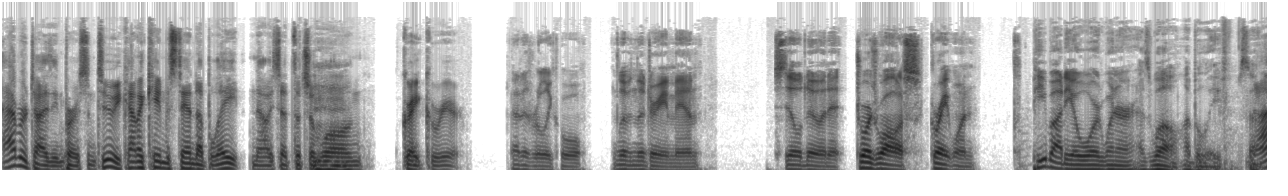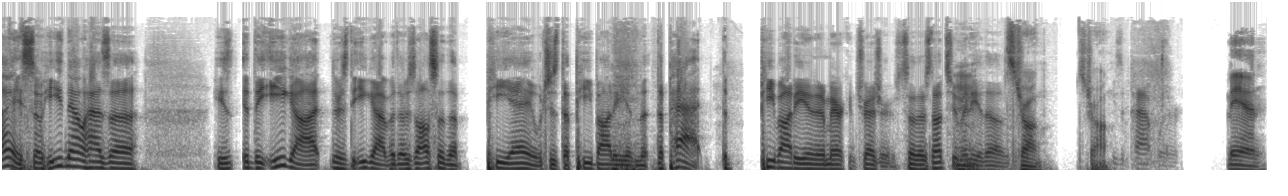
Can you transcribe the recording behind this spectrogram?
advertising person too. He kind of came to stand up late. Now he's had such a Mhm. long, great career. That is really cool. Living the dream, man. Still doing it. George Wallace, great one. peabody award winner as well i believe so Nice. So he now has a he's the EGOT. There's the EGOT, but there's also the PA, which is the Peabody and the, the Pat, the Peabody and an American Treasure. So there's not too many Mm, of those. strong strong He's a Pat winner. Man,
